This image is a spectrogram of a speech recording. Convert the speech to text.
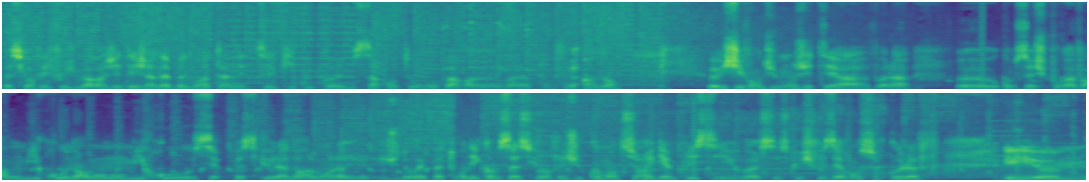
Parce qu'en fait, il faut que je me rajoute déjà un abonnement internet qui coûte quand même 50 euros par voilà pour jouer un an. J'ai vendu mon GTA, voilà. Euh, comme ça je pourrais avoir mon micro. Normalement mon micro c'est parce que là normalement là je devrais pas tourner comme ça parce que en fait je commande sur un gameplay c'est voilà ce que je faisais avant sur Call of. Et euh,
